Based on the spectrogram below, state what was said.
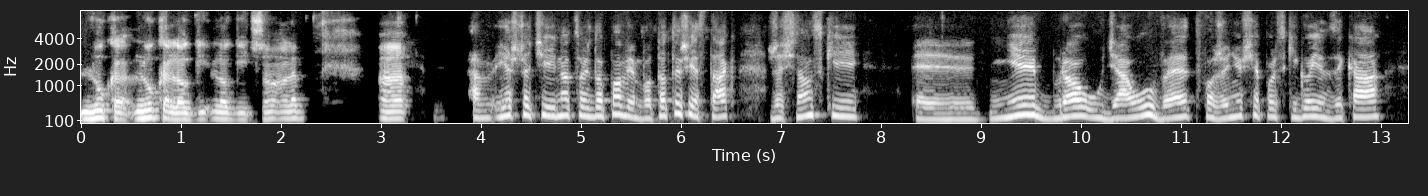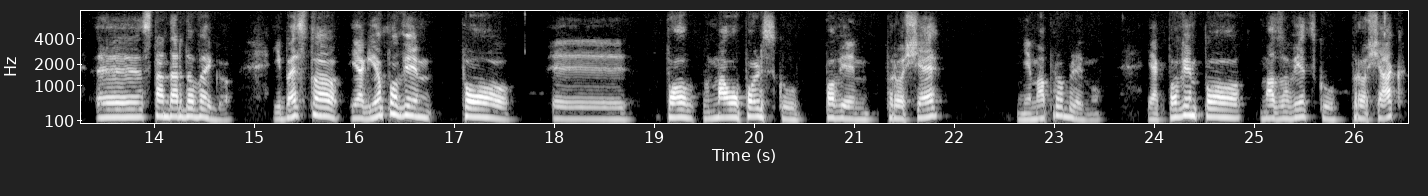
lukę, lukę logi, logiczną, ale a jeszcze ci no coś dopowiem, bo to też jest tak, że Śląski nie brał udziału we tworzeniu się polskiego języka standardowego. I bez to, jak ja powiem po, yy, po małopolsku, powiem prosie, nie ma problemu. Jak powiem po mazowiecku prosiak,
